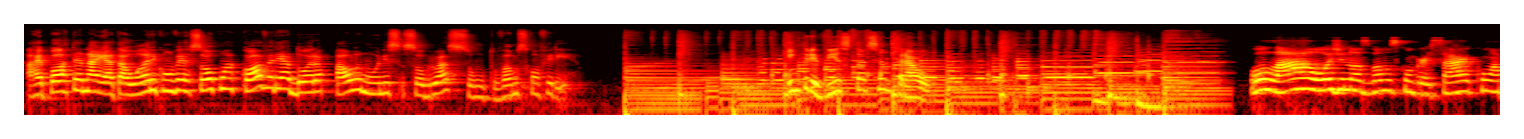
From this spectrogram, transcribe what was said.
A repórter Nayata Wani conversou com a co-vereadora Paula Nunes sobre o assunto. Vamos conferir. Entrevista Central. Olá, hoje nós vamos conversar com a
